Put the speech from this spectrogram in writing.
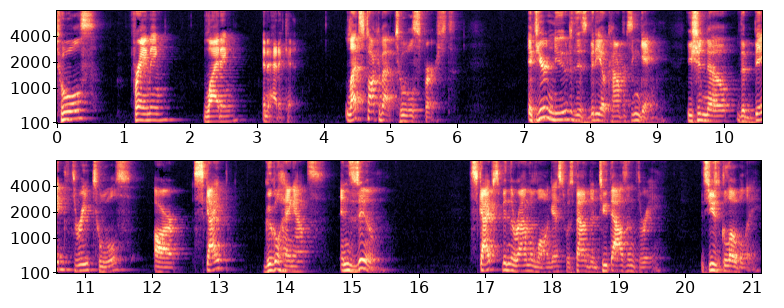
tools, framing, lighting, and etiquette. Let's talk about tools first. If you're new to this video conferencing game, you should know the big three tools are Skype, Google Hangouts, and Zoom. Skype's been around the longest, was founded in 2003. It's used globally.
